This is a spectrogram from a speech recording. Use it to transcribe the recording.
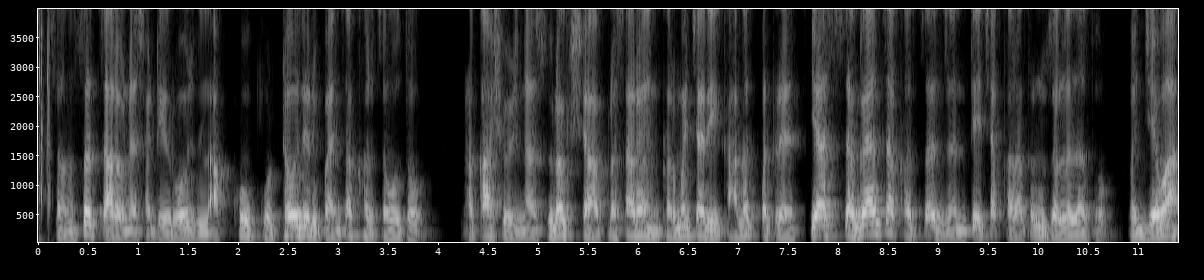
संसद चालवण्यासाठी रोज लाखो कोट्यवधी रुपयांचा खर्च होतो. प्रकाश योजना सुरक्षा प्रसारण कर्मचारी कागदपत्रे या सगळ्यांचा खर्च जनतेच्या करातून उचलला जातो. पण जेव्हा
